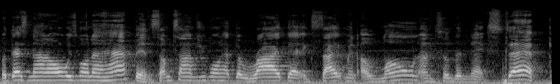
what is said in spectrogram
But that's not always going to happen. Sometimes you're going to have to ride that excitement alone until the next step.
